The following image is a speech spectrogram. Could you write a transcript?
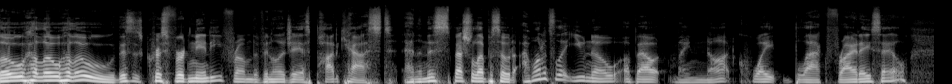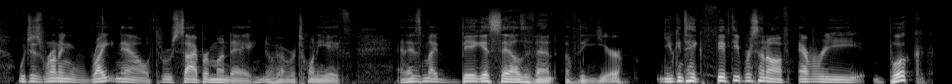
Hello, hello, hello. This is Chris Ferdinandi from the Vanilla JS podcast. And in this special episode, I wanted to let you know about my not quite Black Friday sale, which is running right now through Cyber Monday, November 28th. And it is my biggest sales event of the year. You can take 50% off every book,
